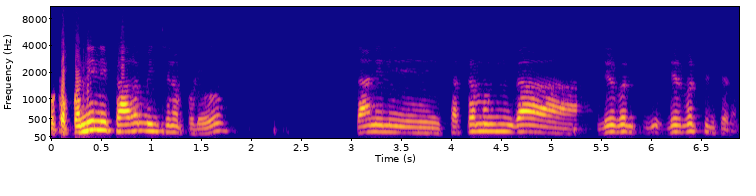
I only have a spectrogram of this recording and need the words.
ఒక పనిని ప్రారంభించినప్పుడు దానిని సక్రమంగా నిర్వర్తి నిర్వర్తించడం.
